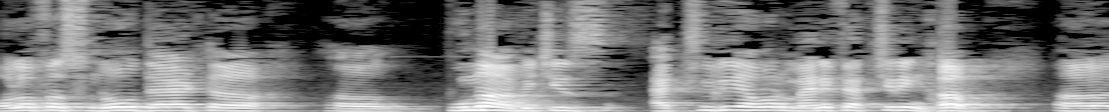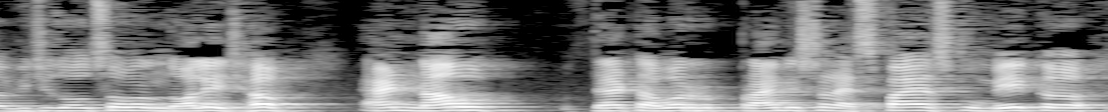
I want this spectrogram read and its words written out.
all of us know that uh, uh, Pune, which is actually our manufacturing hub, uh, which is also our knowledge hub, and now that our Prime Minister aspires to make, uh,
